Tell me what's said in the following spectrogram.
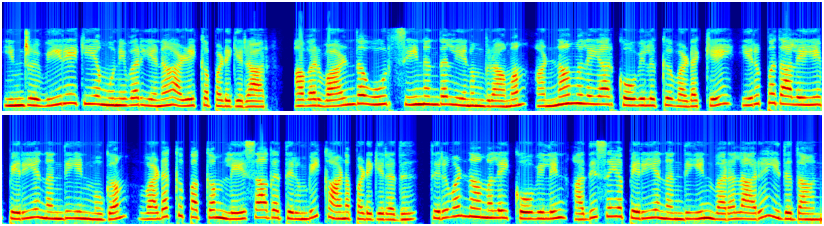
இன்று வீரேகிய முனிவர் என அழைக்கப்படுகிறார். அவர் வாழ்ந்த ஊர் சீனந்தல் எனும் கிராமம் அண்ணாமலையார் கோவிலுக்கு வடக்கே இருப்பதாலேயே பெரிய நந்தியின் முகம் வடக்கு பக்கம் லேசாக திரும்பி காணப்படுகிறது. திருவண்ணாமலை கோவிலின் அதிசய பெரிய நந்தியின் வரலாறு இதுதான்.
